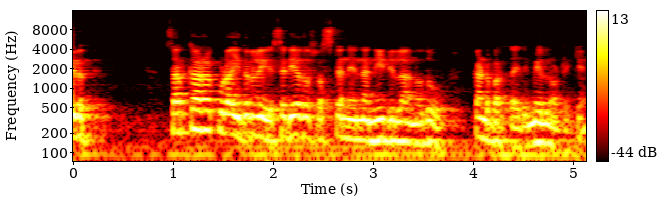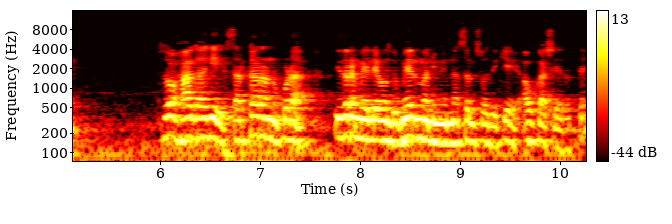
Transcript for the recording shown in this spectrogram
ಇರುತ್ತೆ. ಸರ್ಕಾರ ಕೂಡ ಇದರಲ್ಲಿ ಸರಿಯಾದ ಸ್ಪಷ್ಟನೆಯನ್ನು ನೀಡಿಲ್ಲ ಅನ್ನೋದು ಕಂಡು ಬರ್ತಾ ಇದೆ ಮೇಲ್ನೋಟಕ್ಕೆ. ಸೊ ಹಾಗಾಗಿ ಸರ್ಕಾರನೂ ಕೂಡ ಇದರ ಮೇಲೆ ಒಂದು ಮೇಲ್ಮನವಿಯನ್ನು ಸಲ್ಲಿಸೋದಕ್ಕೆ ಅವಕಾಶ ಇರುತ್ತೆ.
